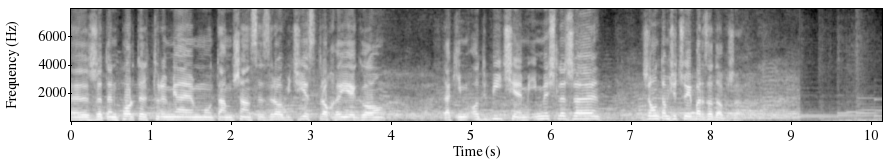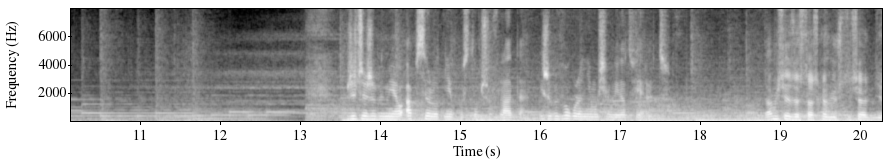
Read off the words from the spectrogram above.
e, że ten portret, który miałem mu tam szansę zrobić jest trochę jego takim odbiciem i myślę, że, że on tam się czuje bardzo dobrze. Życzę, żeby miał absolutnie pustą szufladę i żeby w ogóle nie musiał jej otwierać. Ja myślę, że Staszkowi już nie trzeba, nie,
